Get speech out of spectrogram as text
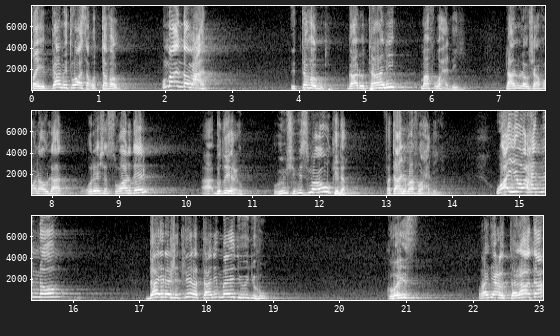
طيب قام يتواسقوا اتفقوا. وما عندهم عهد. اتفقوا. قالوا تاني ما في واحد يجي. لأنه لو شافونا أولاد قريش الصوار ديل آه، بيضيعوا. ويمشوا بيسمعوا كده فتاني ما في واحد يجي. وأي واحد منهم داير الاثنين التانيين ما يجوا يجوا كويس؟ رجعوا الثلاثة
